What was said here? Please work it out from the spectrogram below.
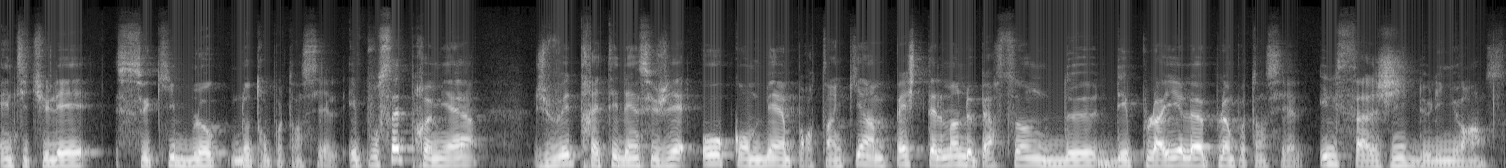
intitulée Ce qui bloque notre potentiel. Et pour cette première, je vais traiter d'un sujet ô combien important qui empêche tellement de personnes de déployer leur plein potentiel. Il s'agit de l'ignorance.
